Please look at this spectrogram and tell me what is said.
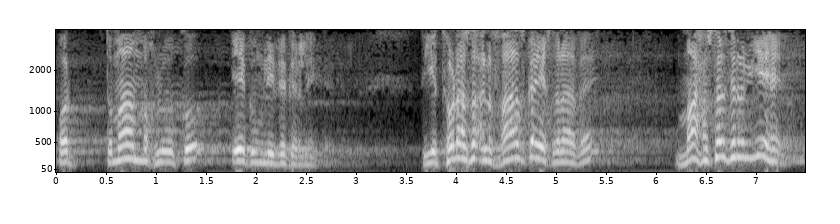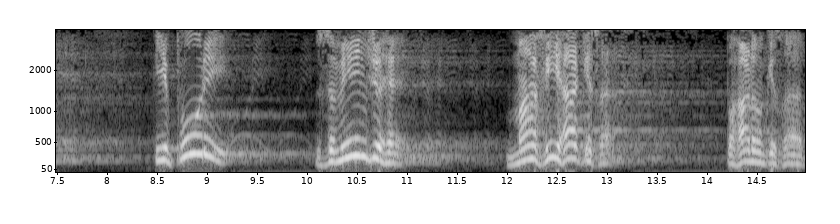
اور تمام مخلوق کو ایک انگلی پہ کر لے گا۔ تو یہ تھوڑا سا الفاظ کا اختلاف ہے۔ ما حصل صرف یہ ہے کہ یہ پوری زمین جو ہے مافیہ کے ساتھ، پہاڑوں کے ساتھ،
